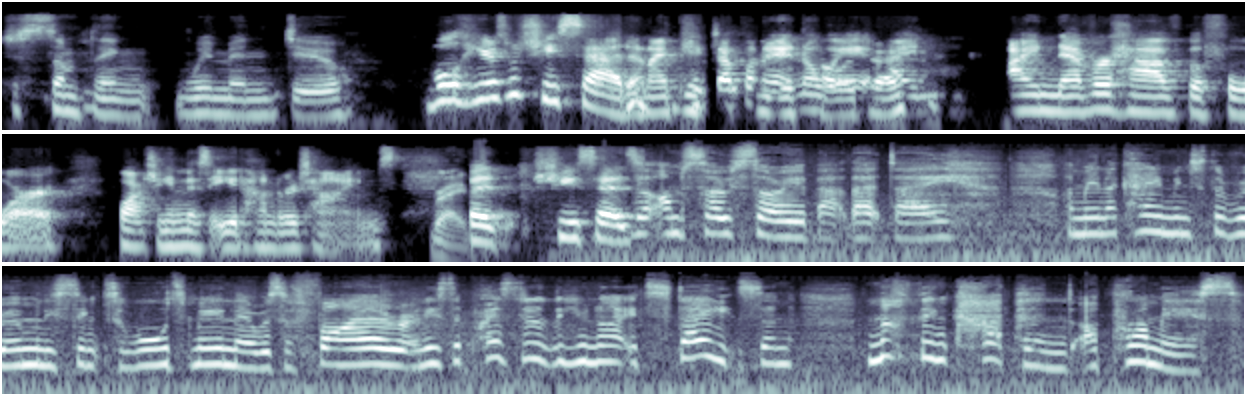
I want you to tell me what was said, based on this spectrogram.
just something women do. Well, here's what she said, and I picked up on it in a way I, apologize. I never have before watching this 800 times. Right. But she says, Look, I'm so sorry about that day. I mean, I came into the room and he synced towards me and there was a fire and he's the President of the United States and nothing happened, I promise.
